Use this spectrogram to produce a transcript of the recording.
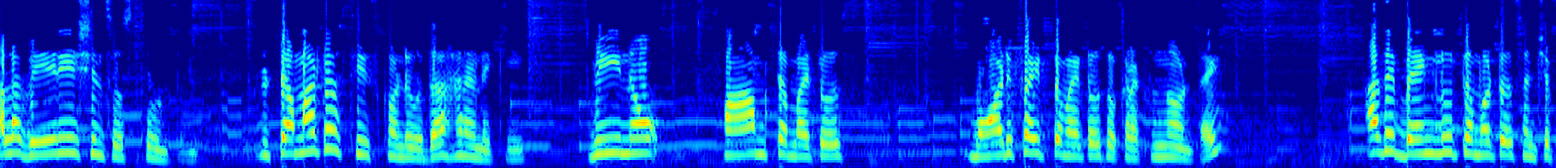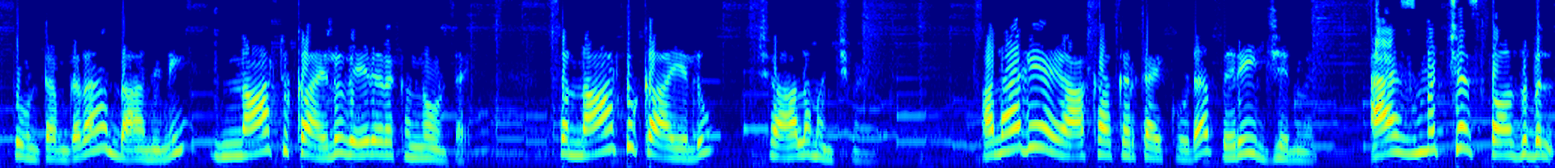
అలా వేరియేషన్స్ వస్తూ ఉంటుంది. టమాటోస్ తీసుకోండి ఉదాహరణకి. వీనో ఫామ్ టమాటోస్ మాడిఫైడ్ టొమాటోస్ ఒక రకంగా ఉంటాయి. అదే బెంగళూరు టొమాటోస్ అని చెప్తూ ఉంటాం కదా దానిని నాటుకాయలు వేరే రకంగా ఉంటాయి. సో నాటుకాయలు చాలా మంచివండి. అలాగే ఆ కాకరకాయ కూడా very genuine as much as possible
